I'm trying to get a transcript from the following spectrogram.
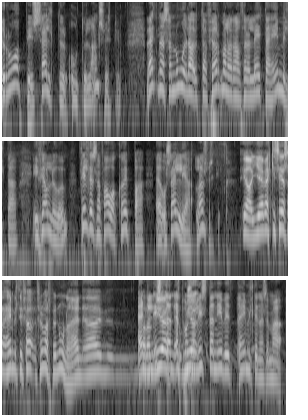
drópi seldur út úr landsvirkjum vegna þess að nú er auðvitað fjármálar á þeirra að leita heimilda í fjárlögum til þess að fá að kaupa eh, og selja landsvirkjum Já, ég hef ekki séð þess að heimildi frumvarpið núna en uh, En listan, þú svo listan yfir heimildina sem að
